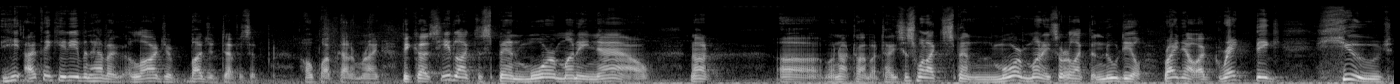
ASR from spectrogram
he I think he'd even have a, a larger budget deficit. Hope I've got him right because he'd like to spend more money now, not. Uh, we're not talking about tax. Just would like to spend more money, sort of like the New Deal. Right now, a great big, huge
